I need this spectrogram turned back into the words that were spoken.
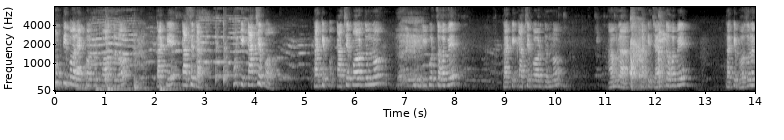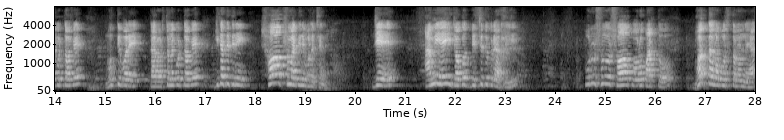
মুক্তি পাওয়ার একমাত্র পথ হলো তাকে কাছে ডাকা, তাকে কাছে পাওয়া। তাকে কাছে পাওয়ার জন্য কি করতে হবে? তাকে কাছে পাওয়ার জন্য আমরা তাকে জানতে হবে, তাকে ভজনা করতে হবে ভক্তি পরে তার অর্চনা করতে হবে। গীতাতে তিনি সব সময় তিনি বলেছেন যে আমি এই জগৎ বিস্তৃত করে আছি, পুরুষ স্বপর পার্থ অবস্থান নেয়া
